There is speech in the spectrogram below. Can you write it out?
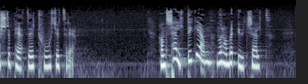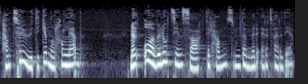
1. Peter 2, 23. Han skjelte ikke igjen når han ble utskjelt. Han truet ikke når han led, men overlot sin sak til han som dømmer rettferdige.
